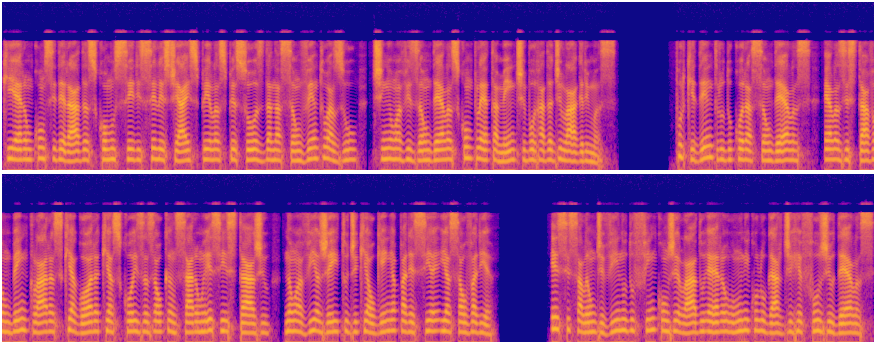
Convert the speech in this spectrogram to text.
que eram consideradas como seres celestiais pelas pessoas da nação Vento Azul, tinham a visão delas completamente borrada de lágrimas. Porque dentro do coração delas, elas estavam bem claras que agora que as coisas alcançaram esse estágio, não havia jeito de que alguém aparecia e a salvaria. Esse salão divino do fim congelado era o único lugar de refúgio delas,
